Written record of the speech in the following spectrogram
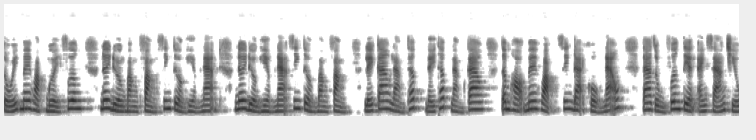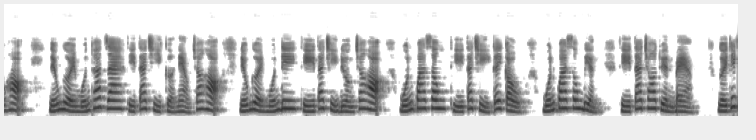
tối mê hoặc mười phương, nơi đường bằng phẳng sinh tưởng hiểm nạn, nơi đường hiểm nạn sinh tưởng bằng phẳng, lấy cao làm thấp, lấy thấp làm cao, tâm họ mê hoặc sinh đại khổ não, ta dùng phương tiện ánh sáng chiếu họ, nếu người muốn thoát ra thì ta chỉ cửa nẻo cho họ, nếu người muốn đi thì ta chỉ đường cho họ, muốn qua sông thì ta chỉ cây cầu, muốn qua sông biển thì ta cho thuyền bè. Người thích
